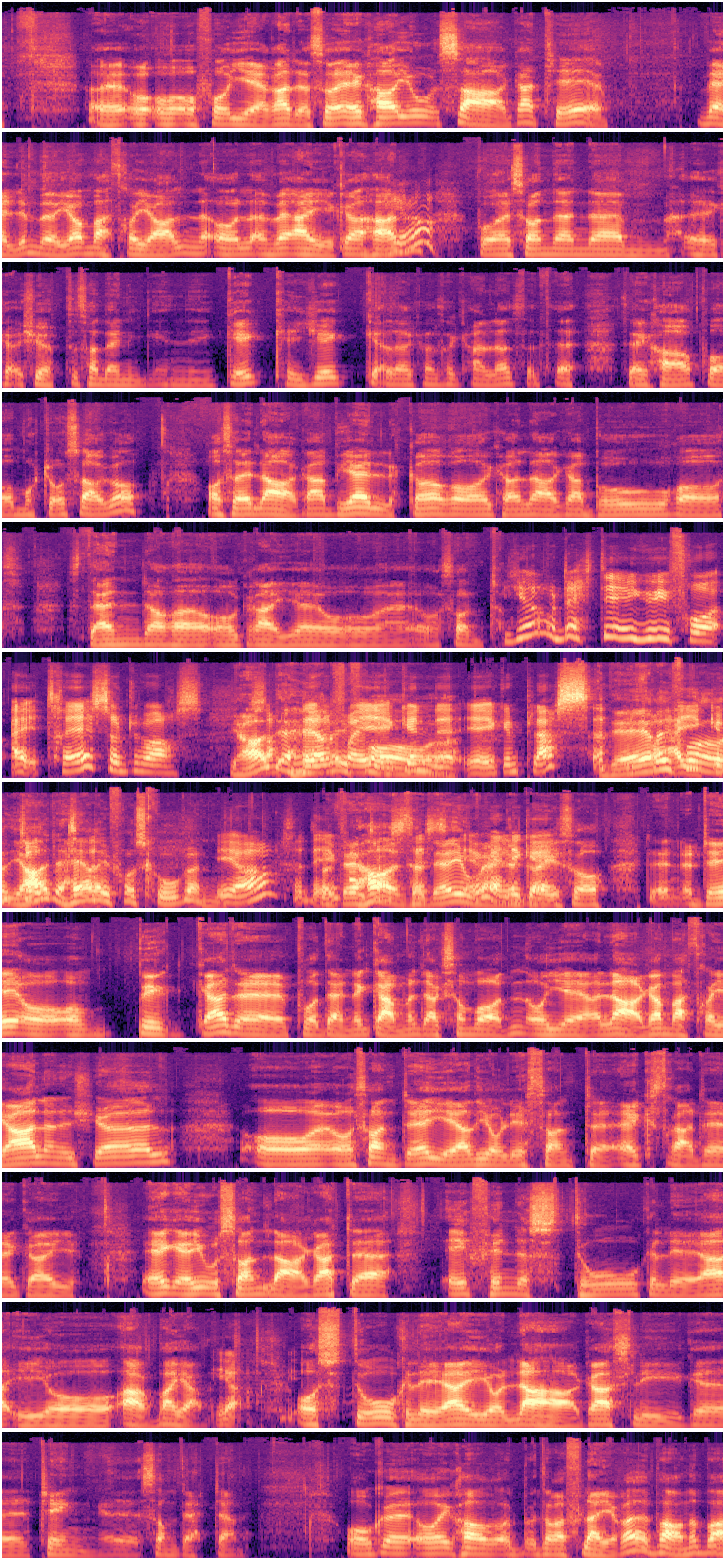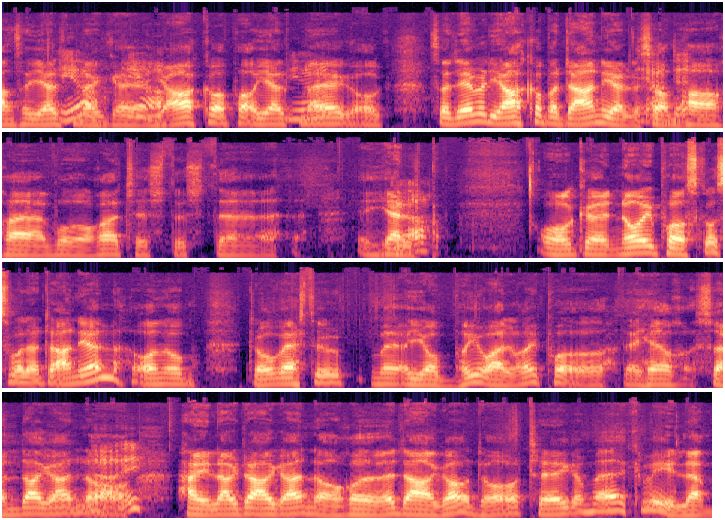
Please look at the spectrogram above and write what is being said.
å, å, å, få gjøre det. Så jeg har jo saga til veldig mye av materialene ved egen hånd. Ja. På en sånn en, um, jeg kjøpte sånn en, gig, jig, eller hva det kalles, det, som jeg har på motorsager. Og så har jeg laga bjelker, og jeg har laga bord og stendere og greier og, og, sånt. Ja, og dette er jo ifra et tre som du har ja, satt ned fra egen, egen, plass. Det er ifra, ja, det her er fra skogen. Ja, så det er det fantastisk. Det er jo veldig gøy. Så det, det å, å bygge det på denne gammeldagse måten og gjøre, lage materialene sjøl. Og, og sånn, det gjør det jo litt sånn ekstra. Det er gøy. Jeg er jo sånn laga at eh, jeg finner stor glede i å arbeide. Ja. Og stor glede i å lage slike ting eh, som dette. Og, og jeg har, det er flere barnebarn som hjelper ja, meg. Ja. Jakob har hjulpet ja. meg. Og, så det er vel Jakob og Daniel som har uh, vært til største hjelp. Og uh, nå i påska var det Daniel. Og nå, da vet du, vi jobber jo aldri på de her søndagene og helligdagene og røde dager. Da tar vi hvile.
